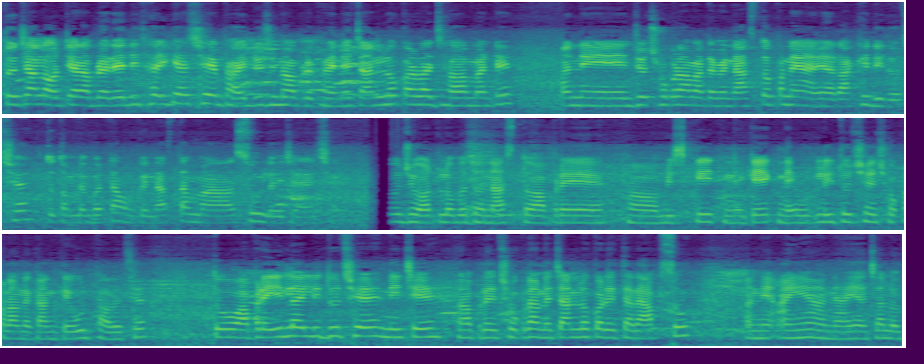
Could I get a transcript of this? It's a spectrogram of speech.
તો ચાલો અત્યારે આપણે રેડી થઈ ગયા છે ભાઈ દૂજનો આપણે ભાઈને ચાંદલો કરવા જવા માટે. અને જો છોકરા માટે મેં નાસ્તો પણ અહીંયા રાખી દીધો છે તો તમને બતાવું કે નાસ્તામાં શું લઈ જાય છે. જો આટલો બધો નાસ્તો આપણે બિસ્કિટ ને કેક ને એવું લીધું છે, છોકરાઓને કારણ કે એવું ભાવે છે. તો આપણે એ લઈ લીધું છે, નીચે આપણે છોકરાઓને ચાંદલો કરીએ ત્યારે આપશું. અને અહીંયા અને અહીંયા ચાલો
